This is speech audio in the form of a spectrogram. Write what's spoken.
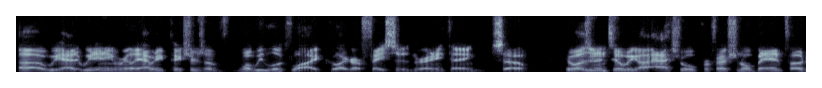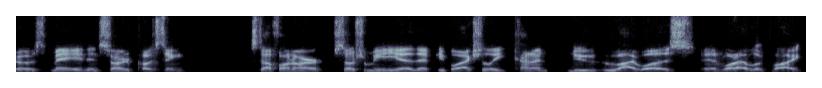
uh, we had we didn't even really have any pictures of what we looked like, like our faces or anything. So it wasn't until we got actual professional band photos made and started posting stuff on our social media that people actually kind of knew who I was and what I looked like.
